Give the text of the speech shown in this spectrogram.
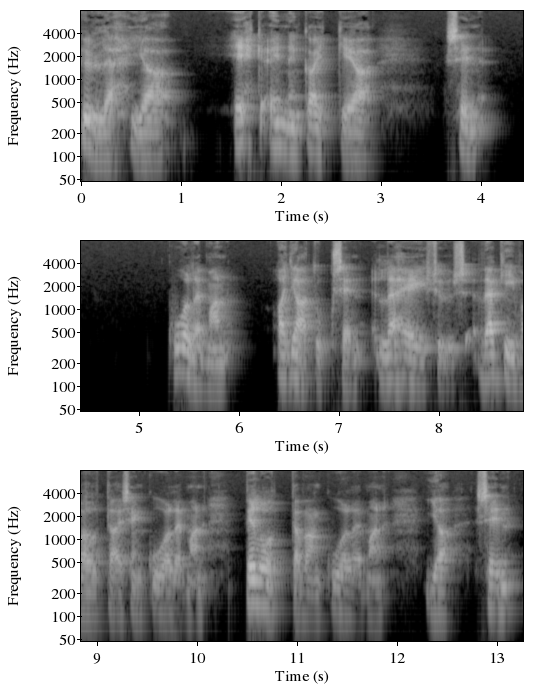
Kyllä, ja ehkä ennen kaikkea sen kuoleman ajatuksen läheisyys, väkivaltaisen kuoleman, pelottavan kuoleman ja sen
